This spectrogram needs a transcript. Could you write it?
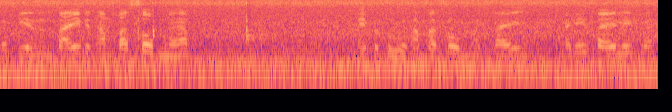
ตะเพียนไซส์ไปทำปลาส้มนะครับ ให้ประตูทำปลาส้มครับไซส์อันนี้ไซส์เล็กนะ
